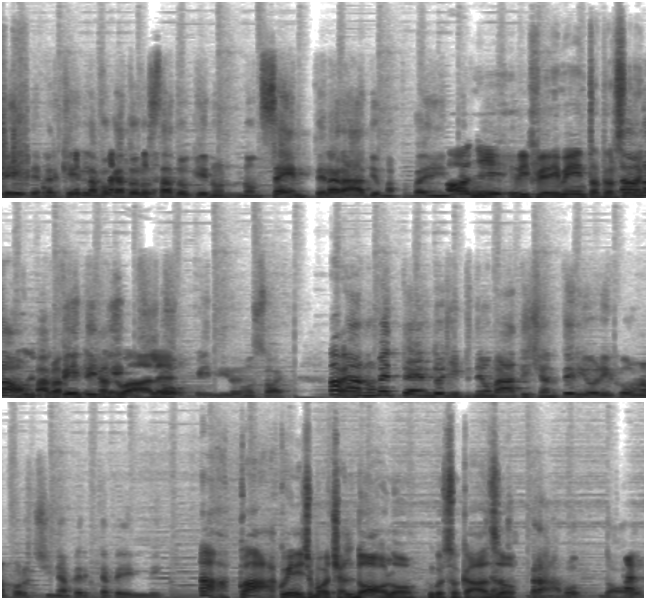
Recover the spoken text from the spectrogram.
vede perché l'avvocato dello Stato che non, non, sente la radio, ma probabilmente. Ogni riferimento a persone no, no, ma vede casuale. show, quindi non lo so. Vabbè. Manomettendo gli pneumatici anteriori con una porcina per capelli. Ah, qua, quindi c'è, c'è il dolo in questo caso. Bravo, dolo. Eh.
